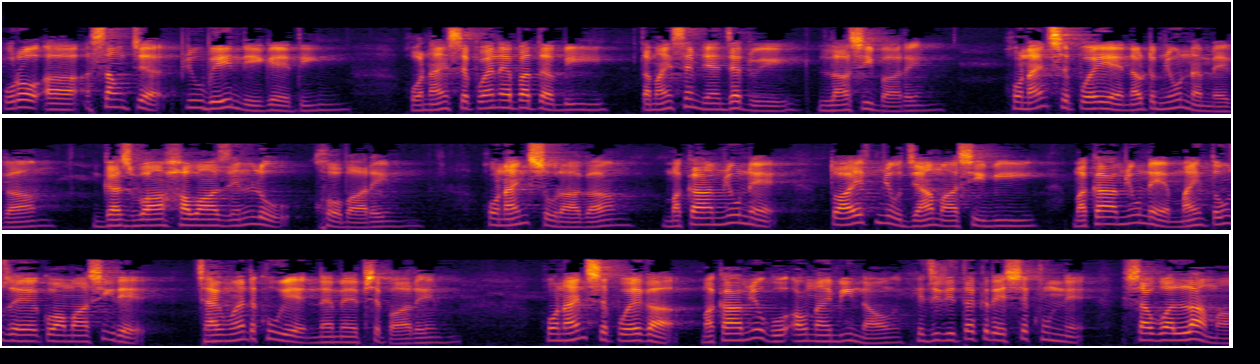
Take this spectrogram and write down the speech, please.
ကိုရောအားအဆောင်ကျက်ပြူပေးနေခဲ့သည်ဟွန်နိုင်စစ်ပွဲနဲ့ပတ်သက်ပြီးတမိုင်းဆင့်ပြန်ချက်တွေလာရှိပါတယ်ဟွန်နိုင်စစ်ပွဲရဲ့နောက်တစ်မျိုးနာမည်ကဂဇဝါဟဝါဇင်လို့ခေါ်ပါတယ်ဟွန်နိုင်ဆိုတာကမကာမြို့နဲ့တွိုင်ဖ်မြို့ကြားမှာရှိပြီး မကာမြို့နဲ့မိုင်30အကွာမှာရှိတဲ့ဂျိုင်ဝမ်တစ်ခုရဲ့နာမည်ဖြစ်ပါတယ်ဟွန်နိုင်စစ်ပွဲကမကာမြို့ကိုအောင်နိုင်ပြီးနောက်ဟီဂျရီတက္ကရာ၈ခုနှစ်ရှာဝလမှာ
